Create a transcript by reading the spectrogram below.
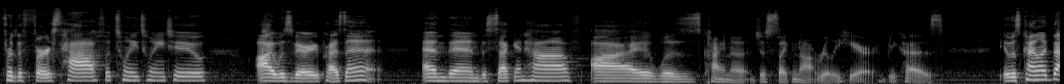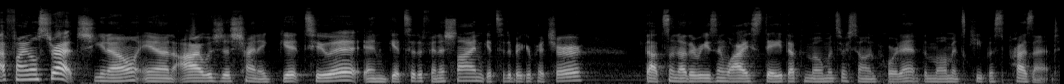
for the first half of 2022, I was very present. And then the second half, I was kind of just like not really here because it was kind of like that final stretch, you know? And I was just trying to get to it and get to the finish line, get to the bigger picture. That's another reason why I state that the moments are so important. The moments keep us present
